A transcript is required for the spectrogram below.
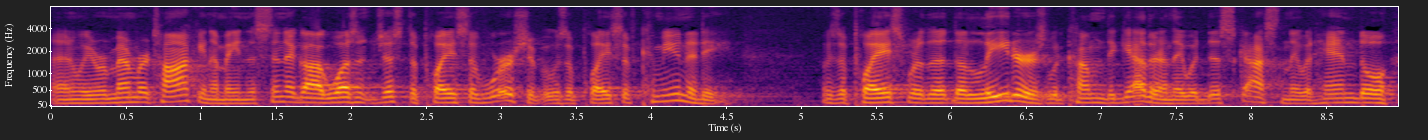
And we remember talking, I mean, the synagogue wasn't just a place of worship, it was a place of community. It was a place where the, the leaders would come together and they would discuss and they would handle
